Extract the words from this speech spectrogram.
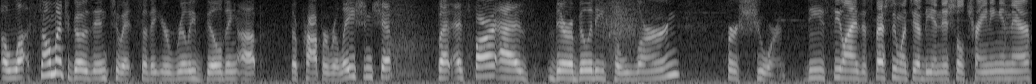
a lot so much goes into it so that you're really building up the proper relationship. But as far as their ability to learn, for sure. These sea lions, especially once you have the initial training in there,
